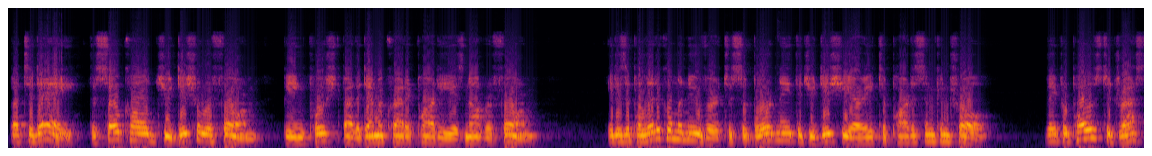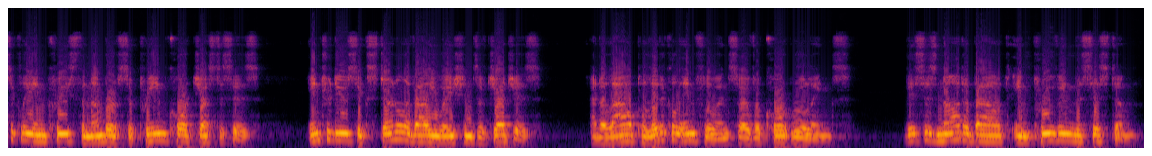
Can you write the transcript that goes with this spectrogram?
But today, the so-called judicial reform being pushed by the Democratic Party is not reform. It is a political maneuver to subordinate the judiciary to partisan control. They propose to drastically increase the number of Supreme Court justices, introduce external evaluations of judges, and allow political influence over court rulings. This is not about improving the system.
